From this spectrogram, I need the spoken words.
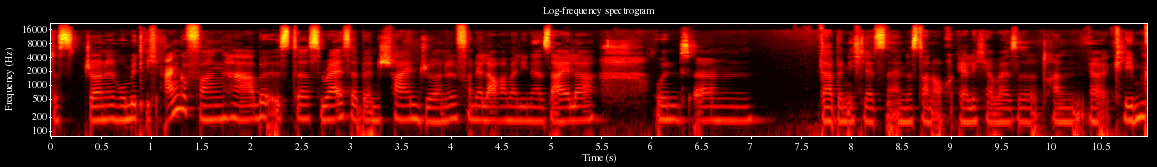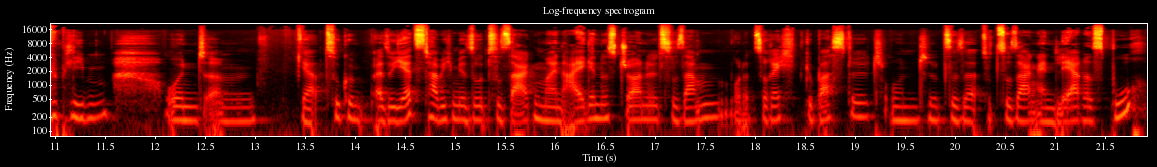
das Journal, womit ich angefangen habe, ist das Rise Up and Shine Journal von der Laura Marlina Seiler. Und ähm, da bin ich letzten Endes dann auch ehrlicherweise dran ja, kleben geblieben. Und ähm, ja, also jetzt habe ich mir sozusagen mein eigenes Journal zusammen oder zurecht gebastelt und sozusagen ein leeres Buch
